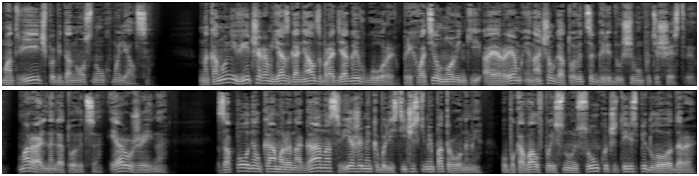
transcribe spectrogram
Матвеич победоносно ухмылялся. Накануне вечером я сгонял с бродягой в горы, прихватил новенький АРМ и начал готовиться к грядущему путешествию. Морально готовиться и оружейно. Заполнил камеры Нагана свежими каббалистическими патронами, упаковал в поясную сумку четыре спидлоадера,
